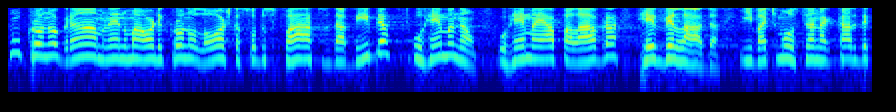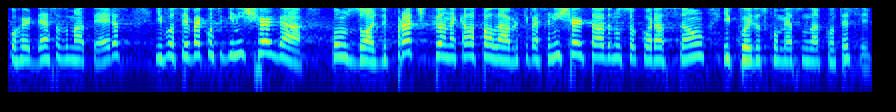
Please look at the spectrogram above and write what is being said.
num cronograma, né, numa ordem cronológica sobre os fatos da Bíblia, o rema não. O rema é a palavra revelada e vai te mostrando a cada decorrer dessas matérias e você vai conseguindo enxergar com os olhos e praticando aquela palavra que vai sendo enxertada no seu coração e coisas começam a acontecer.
